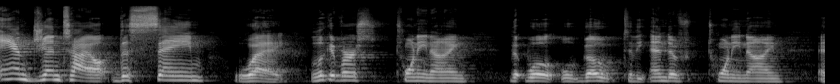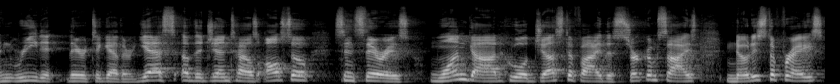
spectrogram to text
and Gentile the same way. Look at verse 29 that we'll, we'll go to the end of 29 and read it there together. Yes, of the Gentiles also, since there is one God who will justify the circumcised. Notice the phrase,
